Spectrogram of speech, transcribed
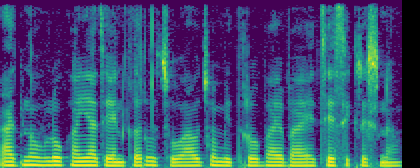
આજનો વ્લોગ અહીંયા જ એન્ડ કરું છું. આવજો મિત્રો. Bye bye. જય શ્રી કૃષ્ણ.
